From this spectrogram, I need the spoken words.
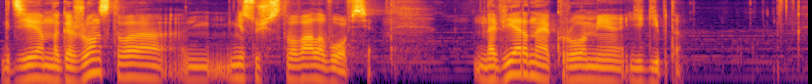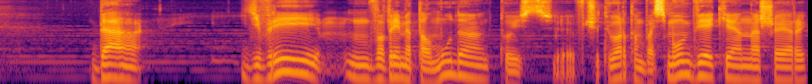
где многоженство не существовало вовсе – наверное, кроме Египта. Да, евреи во время Талмуда, то есть э, в IV-VIII веке нашей эры,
